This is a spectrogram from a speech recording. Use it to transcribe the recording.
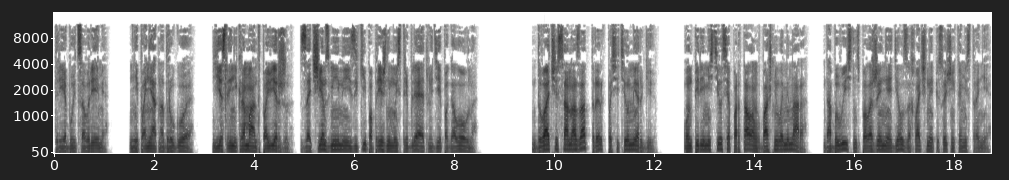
требуется время. Непонятно другое. Если некромант повержен, зачем змеиные языки по-прежнему истребляют людей поголовно? Два часа назад Трерк посетил Мергию. Он переместился порталом в башню Ламинара, дабы выяснить положение дел в захваченной песочниками стране.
